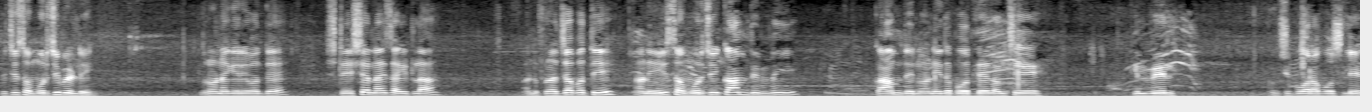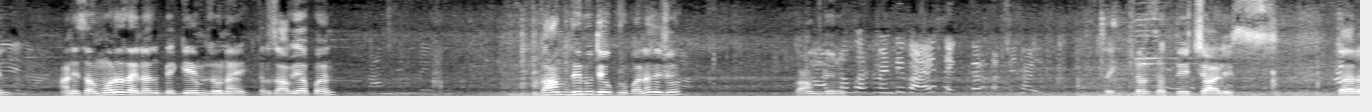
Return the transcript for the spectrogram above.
त्याची समोरची बिल्डिंग द्रोणागिरीमध्ये. स्टेशन आहे साईडला आणि प्रजापती आणि ही समोरची कामधेनू नाही. कामधेनू आणि इथं पोहोचलेत आमचे किलबिल आमची पोरा पोचली आणि समोरच आहे ना गेम झोन आहे. तर जाऊया आपण. कामधेनू देवकृपा ना त्याच्या कामधेनू. ट्वेंटी फाय सेक्टर सत्तेचाळीस. तर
